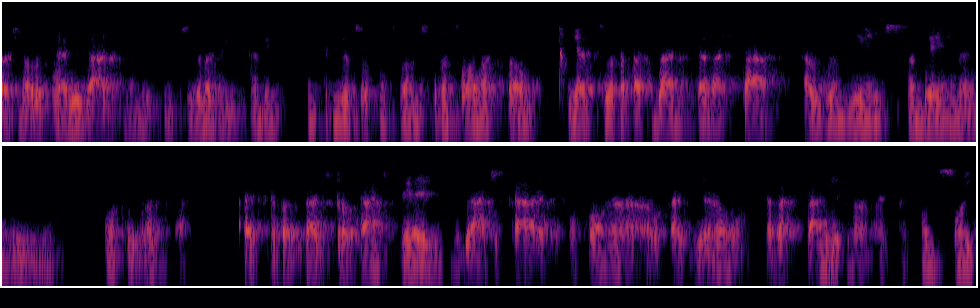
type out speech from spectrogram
as novas realidades. Né? Nesse sentido, ela vem também cumprindo a sua função de transformação e a sua capacidade de se adaptar aos ambientes também, né? E, a, essa capacidade de trocar de pele, mudar de cara conforme a, ocasião, adaptar mesmo às, condições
